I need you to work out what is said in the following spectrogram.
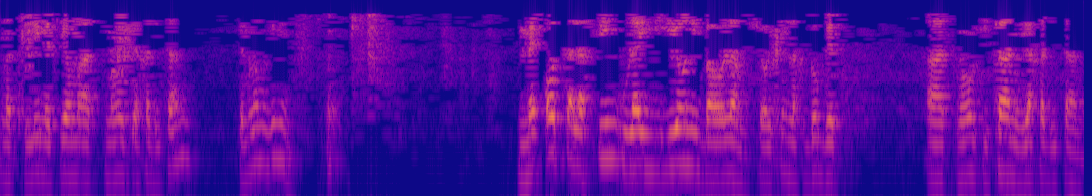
מתחילים את יום העצמאות יחד איתנו? אתם לא מבינים. מאות אלפים, אולי מיליונים בעולם שהולכים לחגוג את העצמאות איתנו, יחד איתנו.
